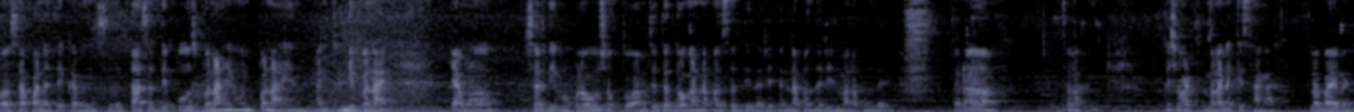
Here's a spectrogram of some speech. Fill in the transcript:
पावसा पाण्याचे कारण स- सध्या पाऊस पण आहे ऊन पण आहे आणि थंडी पण आहे. त्यामुळं सर्दी खोकला होऊ शकतो. आमच्या तर दोघांना पण सर्दी झाली त्यांना पण झाली मला पण झाली. तर चला. कसे वाटतात मला नक्कीच सांगा. चला बाय बाय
